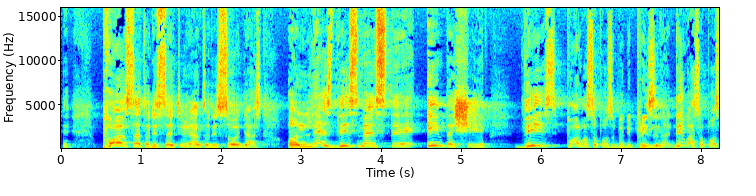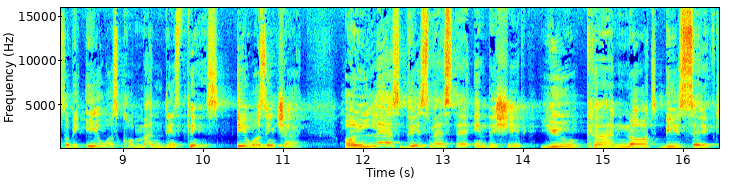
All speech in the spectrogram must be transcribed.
Paul said to the centurion and to the soldiers, Unless these men stay in the ship, this, Paul was supposed to be the prisoner. They were supposed to be, he was commanding things, he was in charge. Unless this man stay in the ship, you cannot be saved.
